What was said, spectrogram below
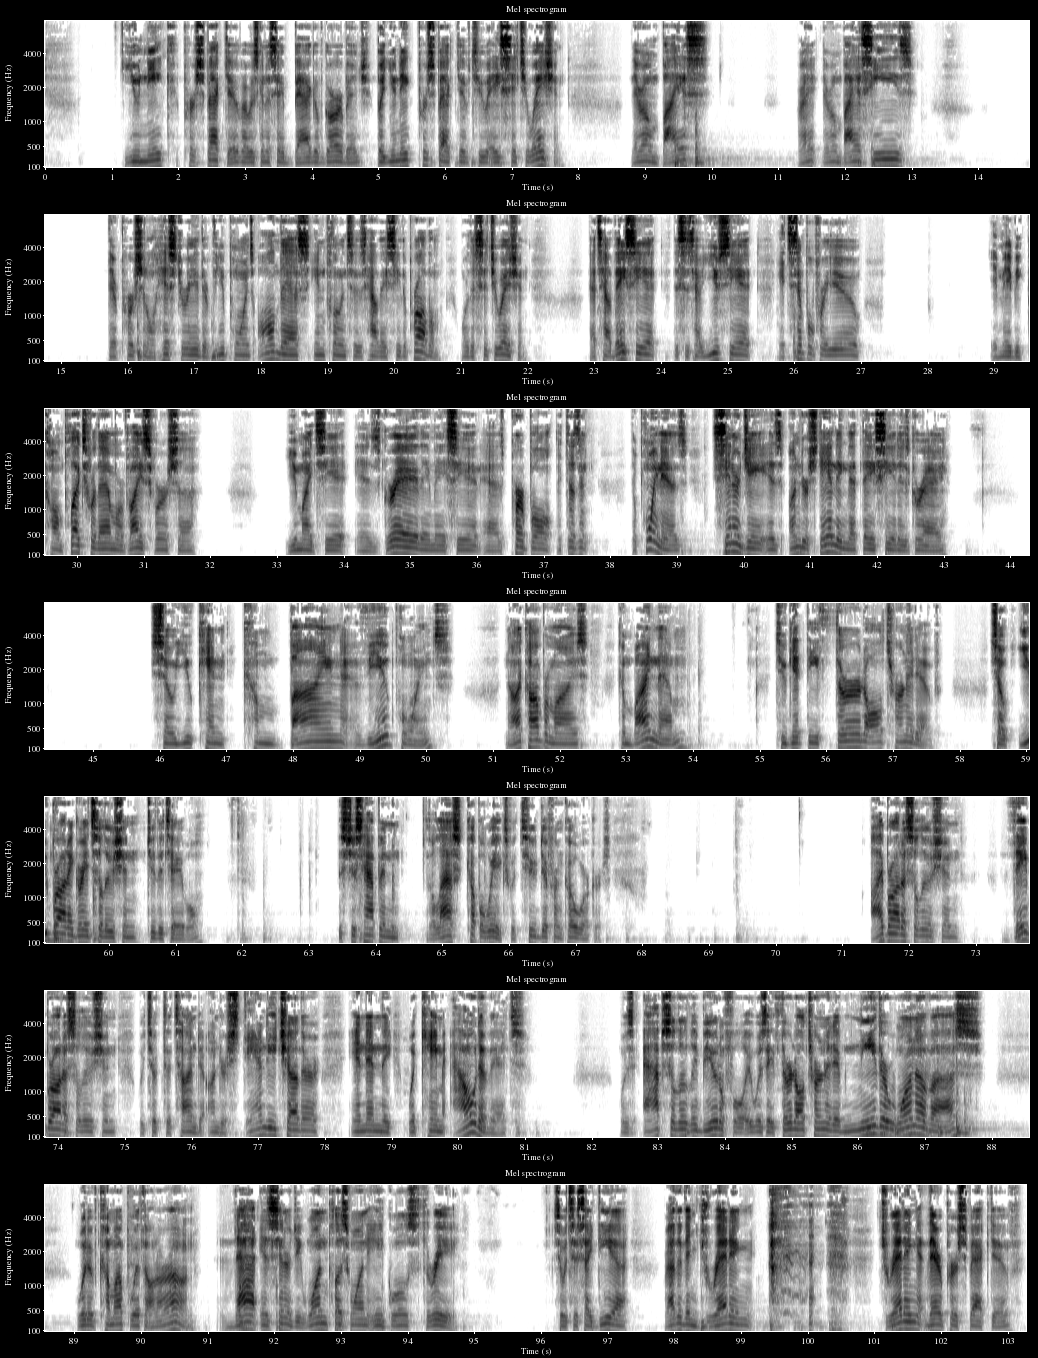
unique perspective. I was going to say bag of garbage, but unique perspective to a situation. Their own bias, right? Their own biases, their personal history, their viewpoints, all this influences how they see the problem or the situation. That's how they see it. This is how you see it. It's simple for you. It may be complex for them or vice versa. You might see it as gray. They may see it as purple. It doesn't, the point is synergy is understanding that they see it as gray so you can combine viewpoints, not compromise, combine them to get the third alternative. So you brought a great solution to the table. This just happened the last couple weeks with two different coworkers. I brought a solution. They brought a solution. We took the time to understand each other. And then the, what came out of it was absolutely beautiful. It was a third alternative neither one of us would have come up with on our own. That is synergy. One plus one equals three. So it's this idea, rather than dreading, dreading their perspective,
